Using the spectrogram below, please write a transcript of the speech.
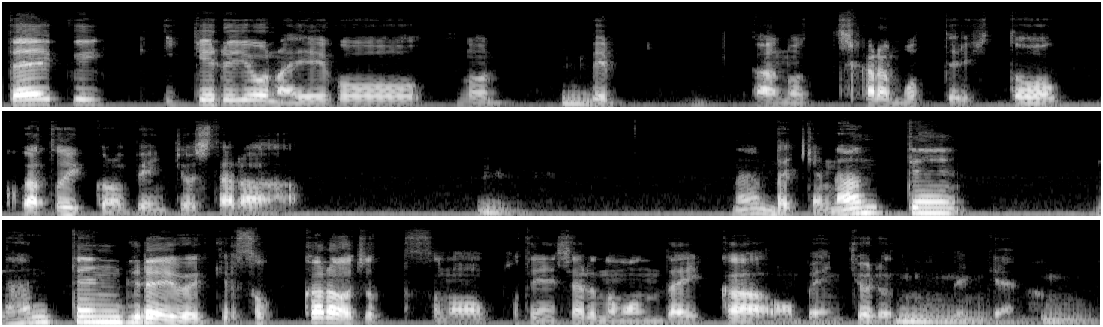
大学い行けるような英語のうんであの力持ってる人が TOEIC の勉強したら、うん。なんだっけ、何点、何点ぐらいはいくけど、そっからはちょっとそのポテンシャルの問題か、勉強量の問題みたいな。うん。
